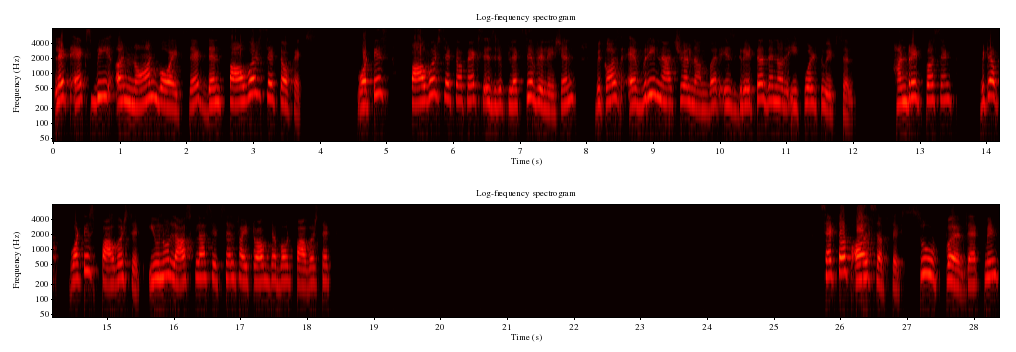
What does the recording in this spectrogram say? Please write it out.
let X be a non-void set, then power set of X. What is power set of X is reflexive relation because every natural number is greater than or equal to itself. 100%. Beta, what is power set? You know, last class itself, I talked about power set. Set of all subsets. Super. That means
